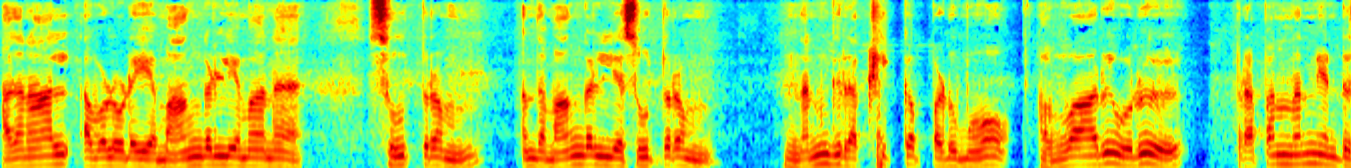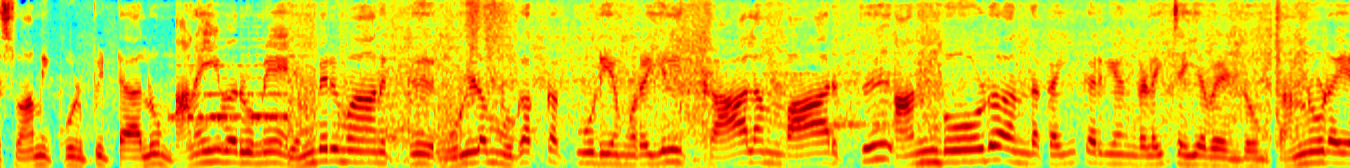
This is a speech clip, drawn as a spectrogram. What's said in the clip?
அதனால் அவளுடைய மாங்கல்யமான சூத்திரம் அந்த மாங்கல்ய சூத்திரம் நன்கு ரட்சிக்கப்படுமோ? அவ்வாறு ஒரு பிரபன்னன் என்று சுவாமி குறிப்பிட்டாலும் அனைவருமே எம்பெருமானுக்கு உள்ளம் உகக்கக்கூடிய முறையில் காலம் பார்த்து அன்போடு அந்த கைங்கரியங்களை செய்ய வேண்டும். தன்னுடைய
